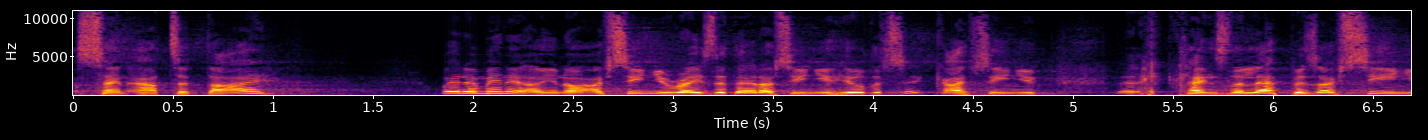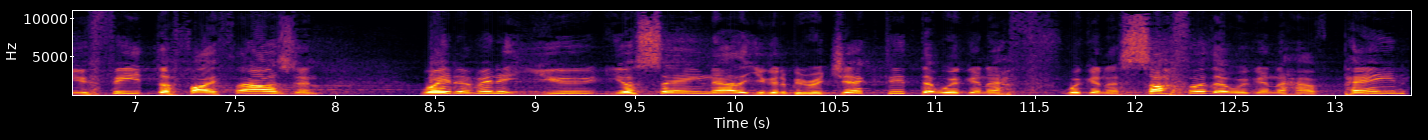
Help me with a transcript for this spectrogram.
sent out to die. Wait a minute, you know, I've seen you raise the dead, I've seen you heal the sick, I've seen you uh, cleanse the lepers, I've seen you feed the 5,000. Wait a minute, you, you're saying now that you're going to be rejected, that we're going to, we're going to suffer, that we're going to have pain?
